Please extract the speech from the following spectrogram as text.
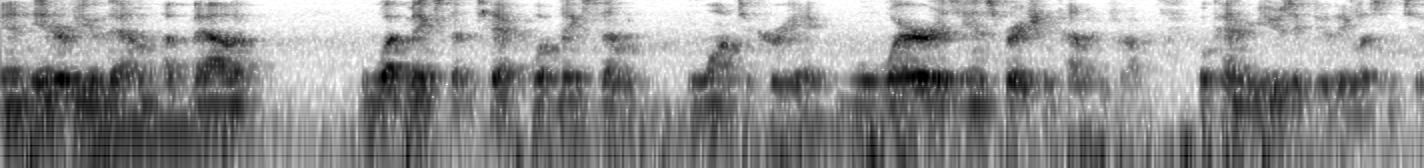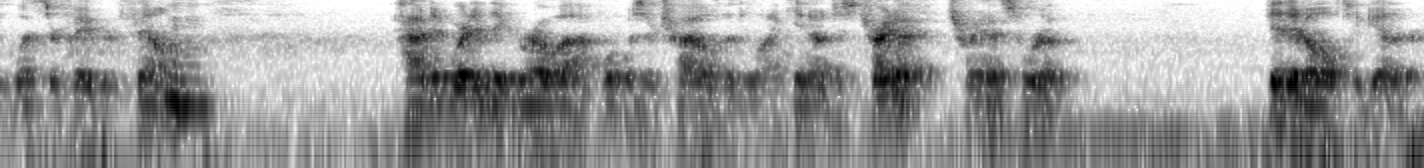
and interview them about what makes them tick, what makes them want to create, where is the inspiration coming from, what kind of music do they listen to, what's their favorite film. Mm-hmm how did where did they grow up what was their childhood like you know just try to try to sort of fit it all together.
